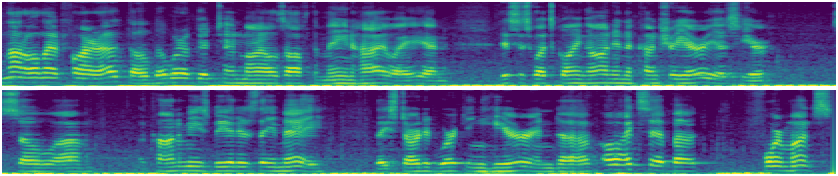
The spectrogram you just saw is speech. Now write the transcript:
not all that far out though, but we're a good 10 miles off the main highway, and this is what's going on in the country areas here. So, um, economies be it as they may, they started working here, and uh, oh, I'd say about four months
